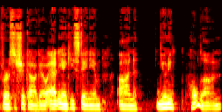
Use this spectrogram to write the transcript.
versus Chicago at Yankee Stadium on Uni. Hold on.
